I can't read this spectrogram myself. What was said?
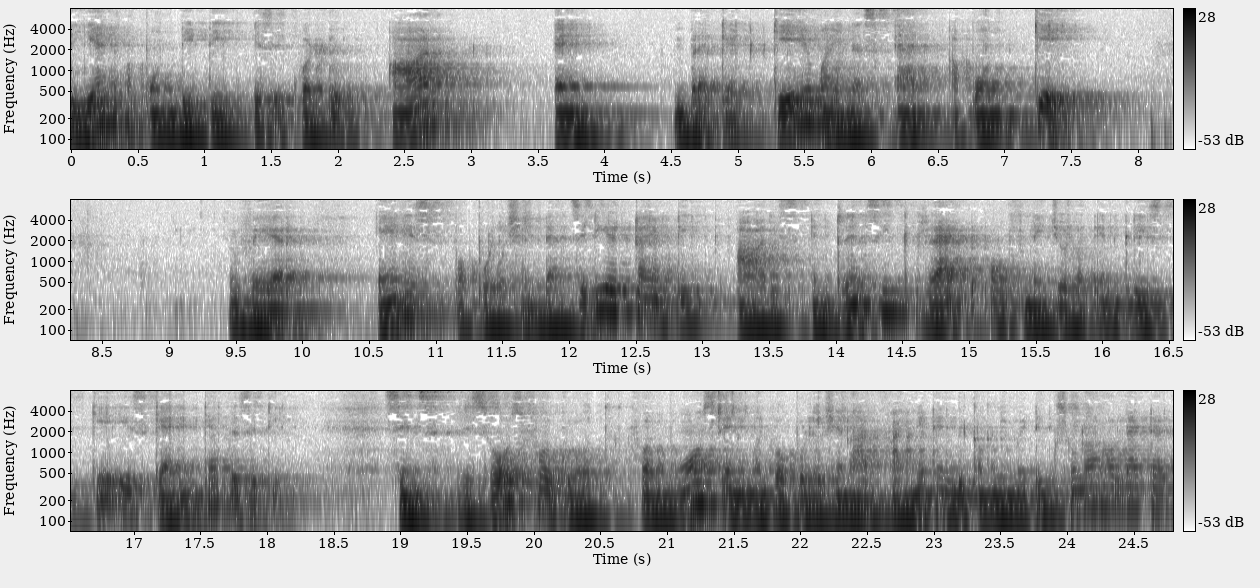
dn upon dt is equal to r n bracket k minus n upon k where N is population density at time t, R is intrinsic rate of natural increase, K is carrying capacity. Since resource for growth for most animal population are finite and become limiting sooner or later,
